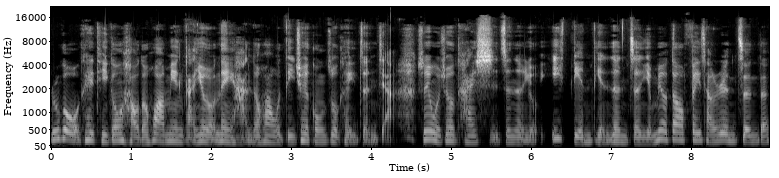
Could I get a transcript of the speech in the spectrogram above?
如果我可以提供好的画面感又有内涵的话，我的确工作可以增加。所以我就开始真的有一点点认真，也没有到非常认真的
